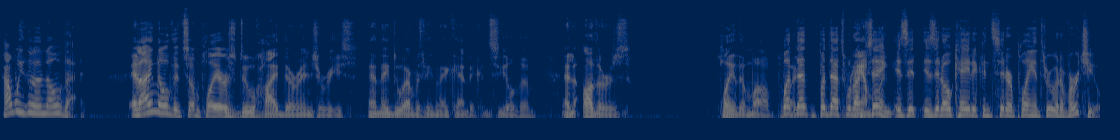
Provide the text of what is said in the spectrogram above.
How are we going to know that? And I know that some players do hide their injuries and they do everything they can to conceal them, and others play them up. But like that but that's what I'm saying. Is it is it okay to consider playing through it a virtue?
